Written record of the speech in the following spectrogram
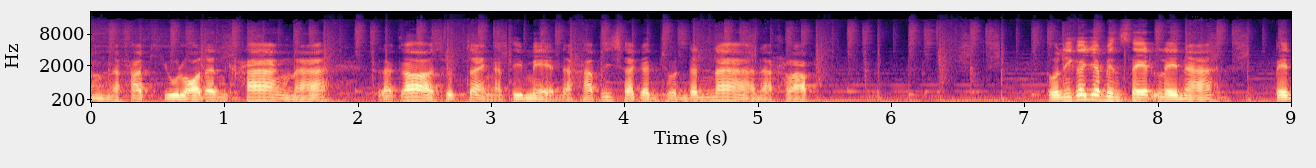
ำนะครับคิวล้อด้านข้างนะ แล้วก็ชุดแต่งอัติเมทนะครับ ที่ชายกันชนด้านหน้านะครับ ตัวนี้ก็จะเป็นเซตเลยนะ เป็น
